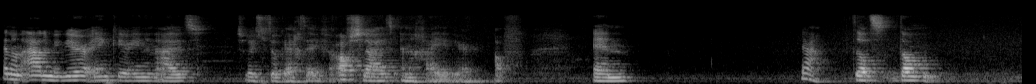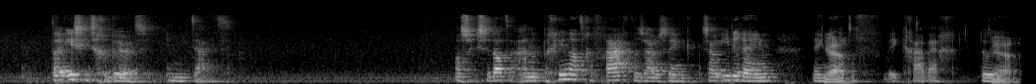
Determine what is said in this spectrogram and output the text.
En dan adem je weer één keer in en uit. Zodat je het ook echt even afsluit. En dan ga je weer af. En ja, dat dan, er is iets gebeurd in die tijd. Als ik ze dat aan het begin had gevraagd, dan zou, ze denken, zou iedereen denken, ja. wat de ik ga weg. Doei. Ja.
